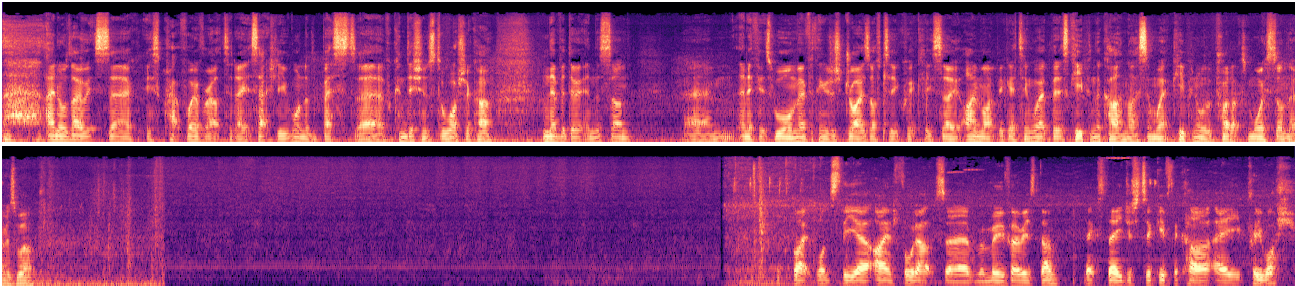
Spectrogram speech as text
And although it's uh, it's crap weather out today, it's actually one of the best uh, conditions to wash a car. Never do it in the sun. Um, and if it's warm, everything just dries off too quickly. So I might be getting wet, but it's keeping the car nice and wet, keeping all the products moist on there as well. Right, once the uh, iron fallout uh, remover is done, next stage is to give the car a pre-wash.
